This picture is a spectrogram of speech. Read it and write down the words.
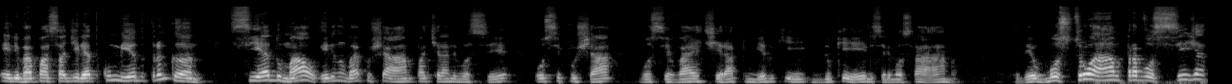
ele vai passar direto com medo, trancando. Se é do mal, ele não vai puxar a arma para atirar em você, ou se puxar, você vai atirar primeiro que, do que ele, se ele mostrar a arma. Entendeu? Mostrou a arma para você, já,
